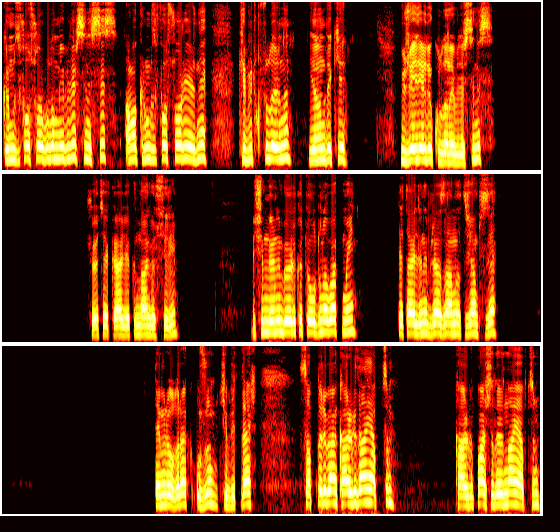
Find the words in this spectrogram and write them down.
Kırmızı fosfor bulamayabilirsiniz siz. Ama kırmızı fosfor yerine kibrit kutularının yanındaki yüzeyleri de kullanabilirsiniz. Şöyle tekrar yakından göstereyim. Biçimlerinin böyle kötü olduğuna bakmayın. Detaylarını biraz anlatacağım size. Temel olarak uzun kibritler. Sapları ben kargıdan yaptım. Kargı parçalarından yaptım.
